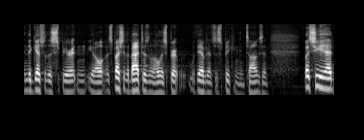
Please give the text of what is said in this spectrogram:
in the gifts of the Spirit, and you know, especially the baptism of the Holy Spirit with the evidence of speaking in tongues. And but she had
